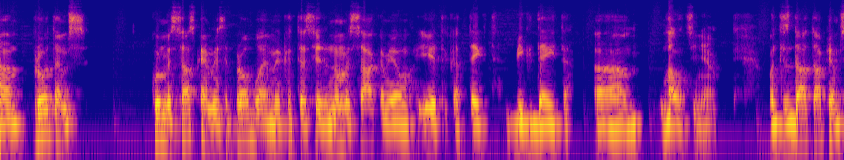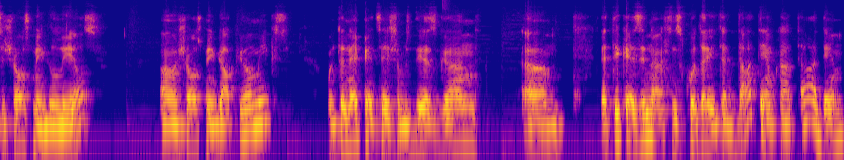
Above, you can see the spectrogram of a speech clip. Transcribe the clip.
Um, protams, kur mēs saskaramies ar problēmu, ir, ka tas ir, nu, mēs sākam jau iet, kā teikt, big data um, lauciņā. Un tas datu apjoms ir šausmīgi liels, um, šausmīgi apjomīgs, un tad nepieciešams diezgan um, ne tikai zināšanas, ko darīt ar datiem kā tādiem,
